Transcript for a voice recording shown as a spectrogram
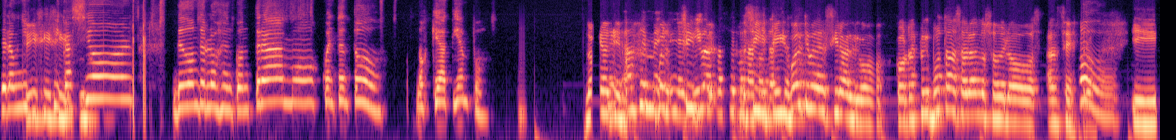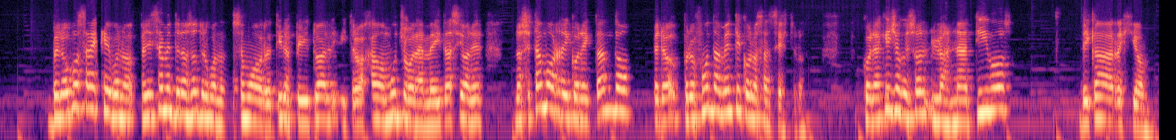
De la unificación, de dónde los encontramos, cuenten todo, nos queda tiempo. No queda tiempo. sí, igual te iba a decir algo. Con respecto, vos estabas hablando sobre los ancestros. Y, pero vos sabés que, bueno, precisamente nosotros cuando hacemos retiro espiritual y trabajamos mucho con las meditaciones, nos estamos reconectando, pero profundamente con los ancestros, con aquellos que son los nativos de cada región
